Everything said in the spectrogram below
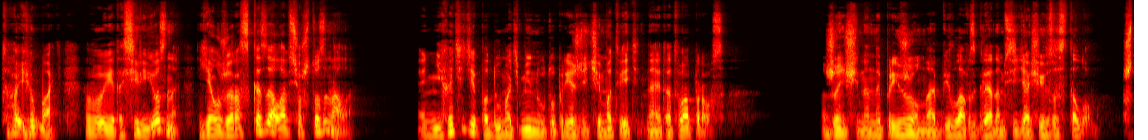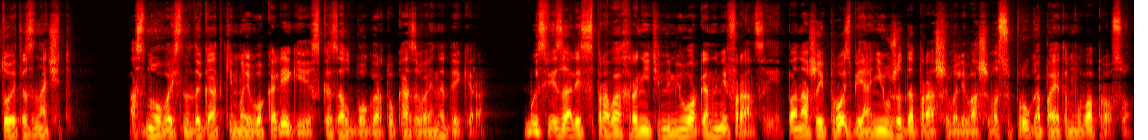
«Твою мать, вы это серьезно? Я уже рассказала все, что знала». «Не хотите подумать минуту, прежде чем ответить на этот вопрос?» Женщина напряженно обвела взглядом сидящих за столом. «Что это значит?» «Основываясь на догадке моего коллеги», — сказал Богарт, указывая на Деккера, «мы связались с правоохранительными органами Франции. По нашей просьбе они уже допрашивали вашего супруга по этому вопросу.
